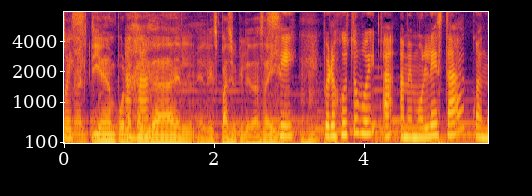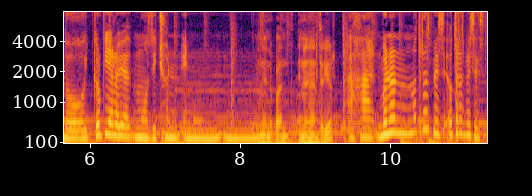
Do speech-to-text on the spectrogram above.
Pues, Sino el tiempo, la ajá. calidad, el, el espacio que le das a ella. Sí. Ujú. Pero justo voy a, a me molesta cuando, creo que ya lo habíamos dicho en, en- ¿En el, en el anterior? Ajá, bueno, en otras veces, otras veces.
